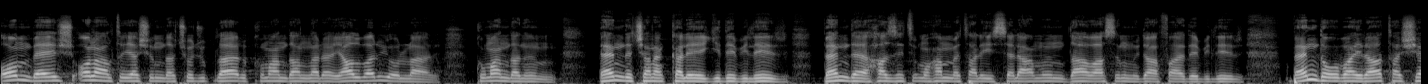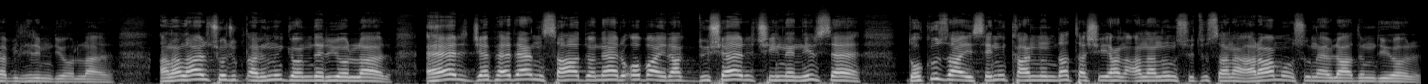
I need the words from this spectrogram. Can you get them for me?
15-16 yaşında çocuklar kumandanlara yalvarıyorlar. Kumandanım ben de Çanakkale'ye gidebilir, ben de Hz. Muhammed Aleyhisselam'ın davasını müdafaa edebilir, ben de o bayrağı taşıyabilirim diyorlar. Analar çocuklarını gönderiyorlar. Eğer cepheden sağa döner o bayrak düşer çiğnenirse 9 ay seni karnında taşıyan ananın sütü sana haram olsun evladım diyor.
